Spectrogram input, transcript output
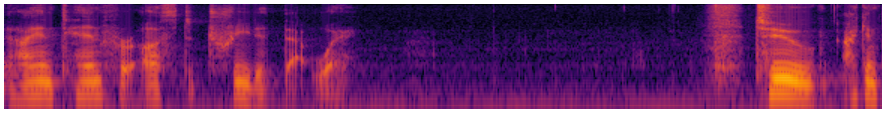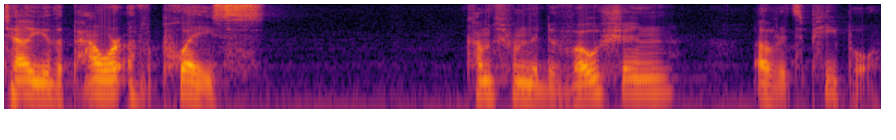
and I intend for us to treat it that way. Two, I can tell you the power of a place comes from the devotion of its people.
